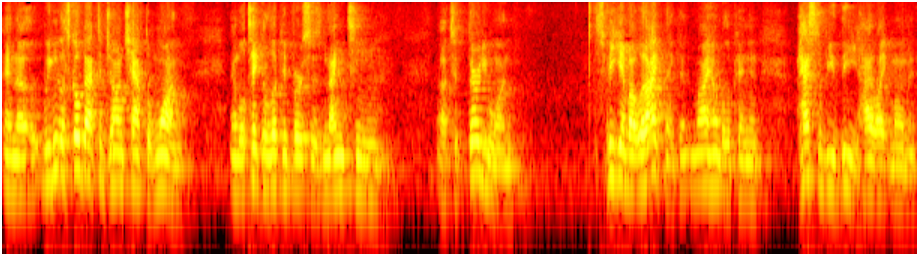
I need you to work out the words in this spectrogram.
And uh, we can, let's go back to John chapter 1, and we'll take a look at verses 19 uh, to 31, speaking about what I think, in my humble opinion, has to be the highlight moment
